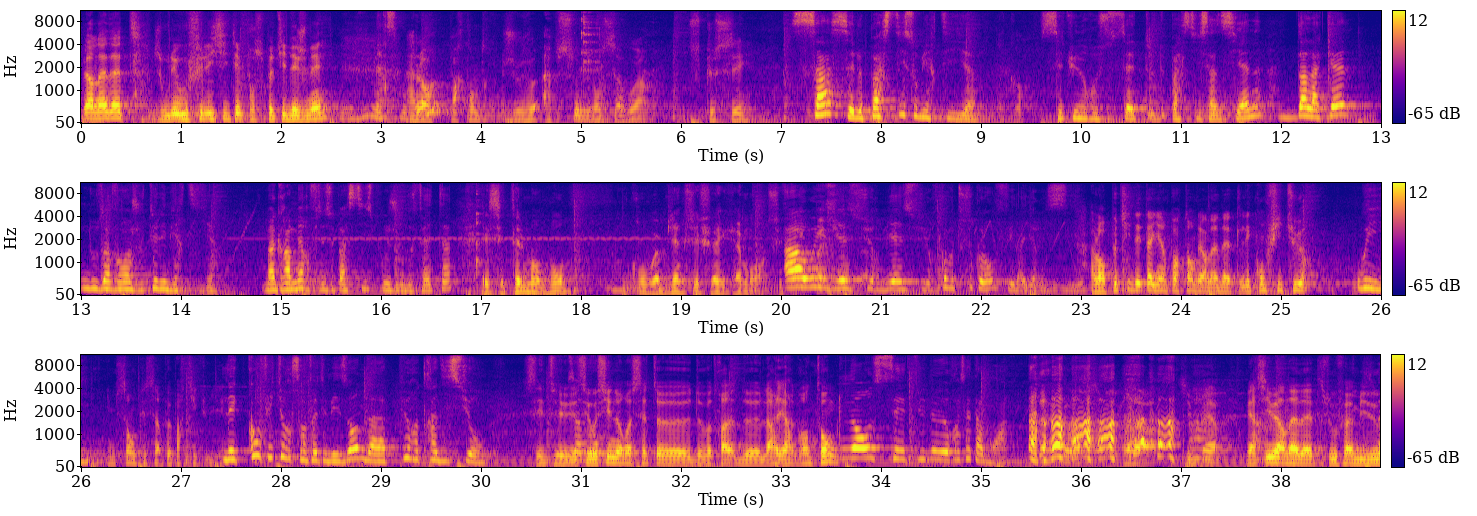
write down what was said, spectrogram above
Bernadette, je voulais vous féliciter pour ce petit déjeuner. Merci beaucoup. Alors, par contre, je veux absolument savoir ce que c'est. Ça, c'est le pastis aux myrtilles. D'accord. C'est une recette de pastis ancienne dans laquelle nous avons ajouté les myrtilles. Ma grand-mère faisait ce pastis pour les jours de fête. Et c'est tellement bon qu'on voit bien que c'est fait avec amour. Fait Ah avec oui, passion, bien sûr, bien sûr. Comme tout ce que l'on fait d'ailleurs ici. Alors, petit détail important, Bernadette, les confitures, Oui, il me semble que c'est un peu particulier. les confitures sont faites maison dans la pure tradition. C'est avons- aussi une recette euh, de, votre, de l'arrière-grand-oncle? Non, c'est une recette à moi. Super. Merci Bernadette, je vous fais un bisou.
